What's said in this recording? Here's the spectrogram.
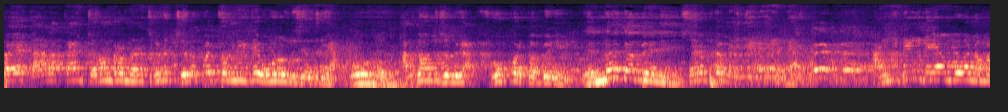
பைய காலக்கான் சுரண்டரம் நினைச்சுக்கிட்டு செருப்பை சுரண்டிக்கிட்டே ஊர் வந்து சேர்ந்துருவான். ஓஹோ. அங்க வந்து சொல்லுவான் சூப்பர் கம்பெனி. என்ன கம்பெனி? செருப்பு கம்பெனி அங்கிட்டு இங்கிட்டு ஏன் போக நம்ம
